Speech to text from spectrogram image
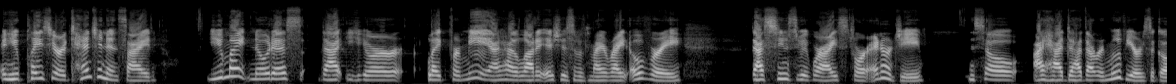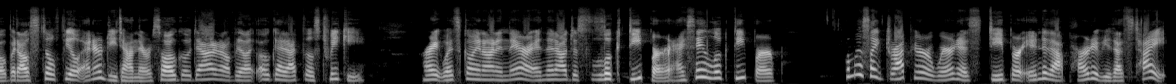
and you place your attention inside, you might notice that you're like for me, I had a lot of issues with my right ovary. That seems to be where I store energy. And so I had to have that removed years ago, but I'll still feel energy down there. So I'll go down and I'll be like, okay, that feels tweaky. All right, what's going on in there? And then I'll just look deeper. And I say look deeper, almost like drop your awareness deeper into that part of you that's tight.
